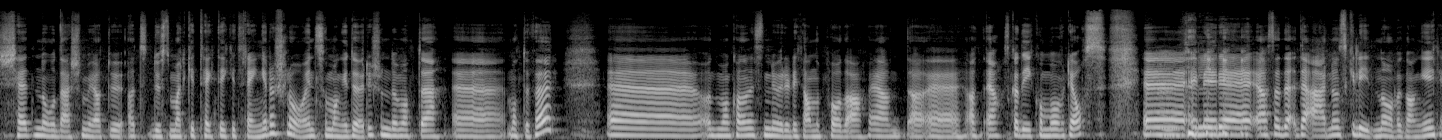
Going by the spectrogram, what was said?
skjedd noe der som gjør at du, at du, som arkitekt ikke trenger å slå inn så mange dører som du måtte, måtte før. og man kan nesten lure litt an på da, ja, da ja, Skal de komme over til oss? eller altså, det, det, er noen sklidende overganger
